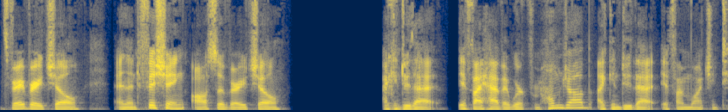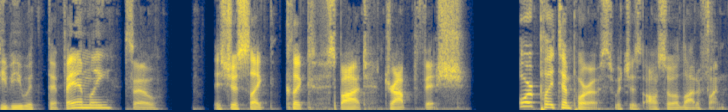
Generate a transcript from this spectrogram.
it's very very chill. And then fishing also very chill. I can do that if I have a work from home job. I can do that if I'm watching TV with the family. So it's just like click, spot, drop, fish, or play Tempoross, which is also a lot of fun.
